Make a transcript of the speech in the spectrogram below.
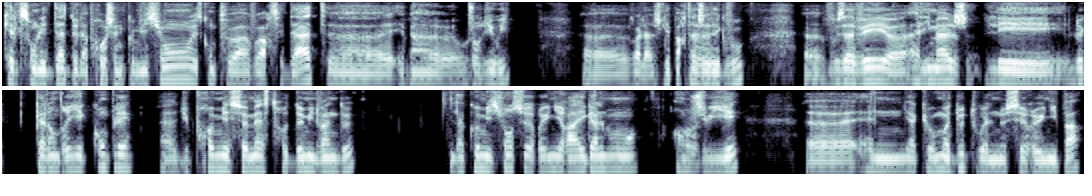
quelles sont les dates de la prochaine commission? Est-ce qu'on peut avoir ces dates? Euh, Eh bien, aujourd'hui, oui. voilà, je les partage avec vous. vous avez à l'image le calendrier complet du premier semestre 2022. La commission se réunira également en juillet. il n'y a qu'au mois d'août où elle ne se réunit pas.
